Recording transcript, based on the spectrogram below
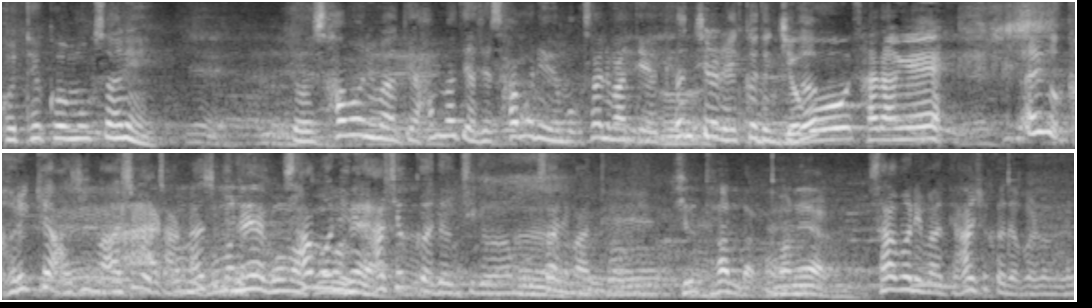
고태권 목사님, 또 사모님한테 한마디 하세요. 사모님이 목사님한테 편지를 했거든 지금. 여보 사랑해. 아이고 그렇게 하지 마시고 장난치고 그만, 사모님이 그만해. 하셨거든 지금 목사님한테 질투한다. 그만해. 사모님한테 하셨거든 그런 거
